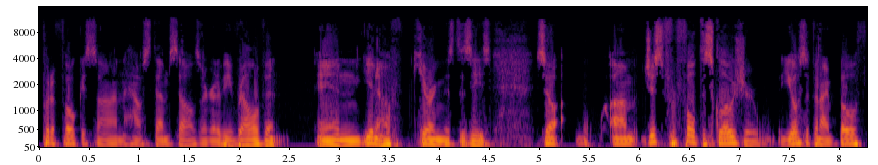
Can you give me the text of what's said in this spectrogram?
put a focus on how stem cells are going to be relevant in you know curing this disease. So um, just for full disclosure, Joseph and I both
